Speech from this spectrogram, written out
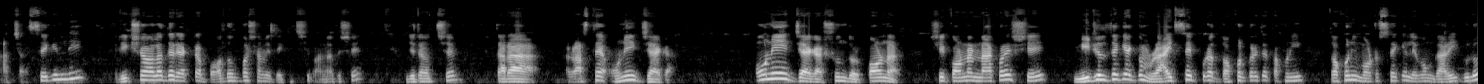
আচ্ছা সেকেন্ডলি রিক্সাওয়ালাদের একটা বদ অভ্যাস আমি দেখেছি বাংলাদেশে, যেটা হচ্ছে তারা রাস্তায় অনেক জায়গা অনেক জায়গা সুন্দর, কর্নার। সে কর্নার না করে সে মিডল থেকে একদম রাইট সাইড পুরো দখল করেছে, তখনই তখনই মোটরসাইকেল এবং গাড়িগুলো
